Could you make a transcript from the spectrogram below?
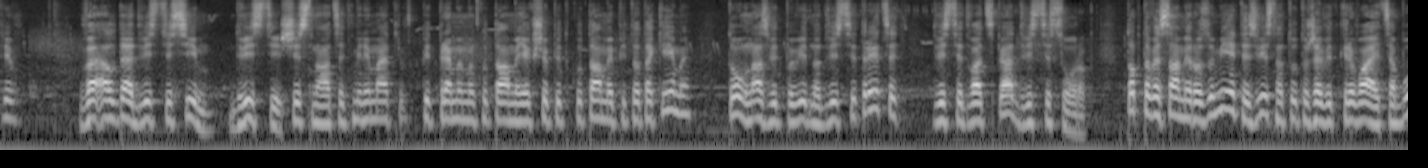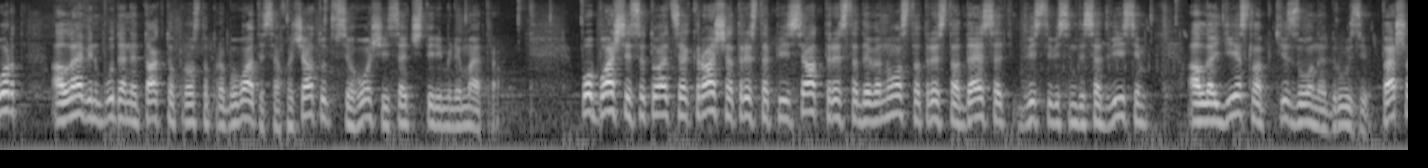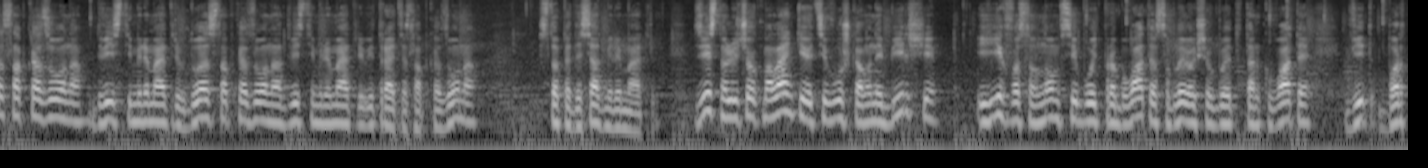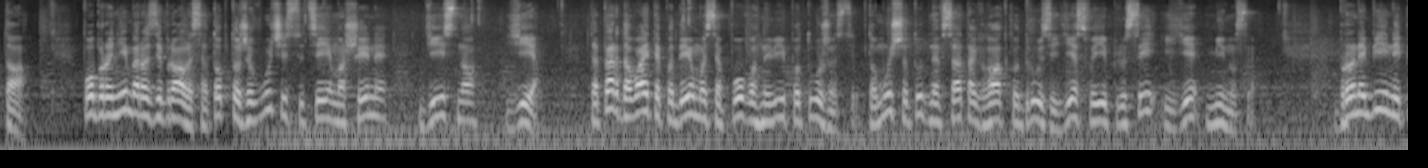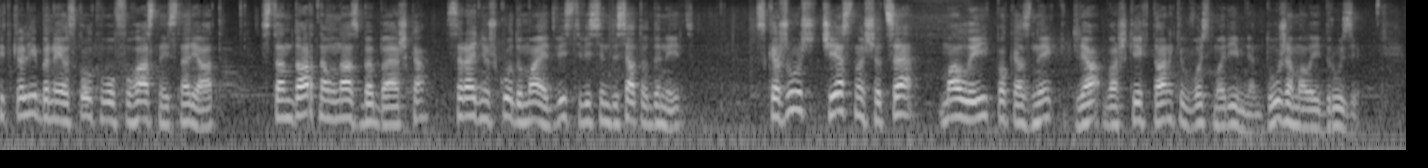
ВЛД 207 216 мм під прямими кутами. Якщо під кутами під отакими, то у нас відповідно 230, 225, 240. Тобто ви самі розумієте, звісно, тут вже відкривається борт, але він буде не так-то просто пробиватися, хоча тут всього 64 мм. По башті ситуація краща 350, 390, 310, 288, але є слабкі зони, друзі. Перша слабка зона 200 мм, друга слабка зона 200 мм і третя слабка зона 150 мм. Звісно, лючок маленький, ці вушка вони більші, і їх в основному всі будуть пробувати, особливо якщо ви будете танкувати від борта. По броні ми розібралися, тобто живучість у цієї машини дійсно є. Тепер давайте подивимося по вогневій потужності, тому що тут не все так гладко, друзі. Є свої плюси і є мінуси. Бронебійний підкаліберний осколково-фугасний снаряд. Стандартна у нас ББшка. Середню шкоду має 280 одиниць. Скажу чесно, що це малий показник для важких танків 8 рівня. Дуже малий, друзі.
